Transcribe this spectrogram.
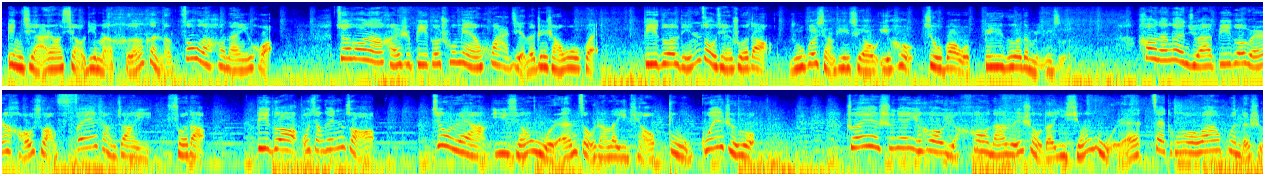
并且啊让小弟们狠狠地揍了浩南一会儿。最后呢，还是逼哥出面化解了这场误会。逼哥临走前说道：“如果想踢球，以后就报我逼哥的名字。”浩南感觉逼哥为人豪爽，非常仗义，说道：“逼哥，我想跟你走。”就这样，一行五人走上了一条不归之路。转眼十年以后，以浩南为首的一行五人在铜锣湾混的是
